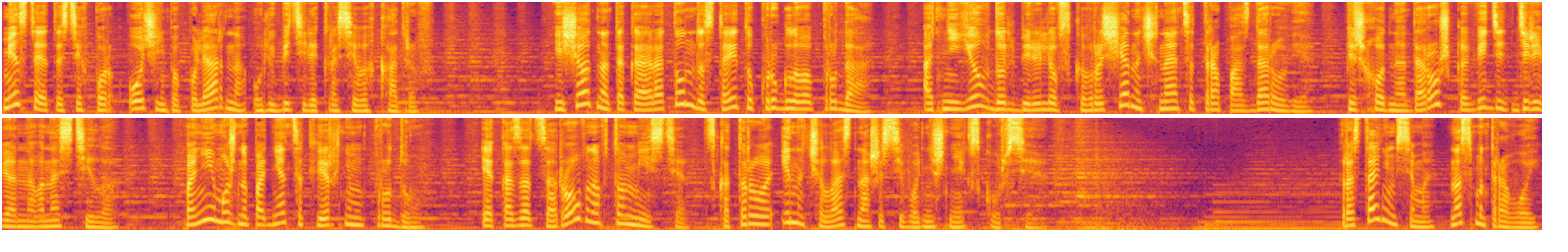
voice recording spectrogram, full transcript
Место это с тех пор очень популярно у любителей красивых кадров. Еще одна такая ротонда стоит у круглого пруда, от нее вдоль Бирюлевского ручья начинается тропа здоровья, пешеходная дорожка в виде деревянного настила. По ней можно подняться к верхнему пруду и оказаться ровно в том месте, с которого и началась наша сегодняшняя экскурсия. Расстанемся мы на Смотровой.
